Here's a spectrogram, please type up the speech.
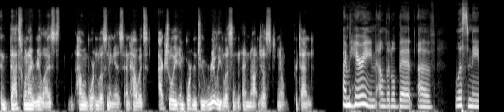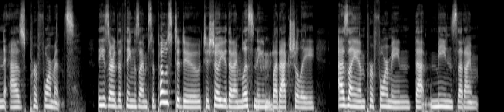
and that's when i realized how important listening is and how it's actually important to really listen and not just you know pretend i'm hearing a little bit of listening as performance these are the things i'm supposed to do to show you that i'm listening mm-hmm. but actually as i am performing that means that i'm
